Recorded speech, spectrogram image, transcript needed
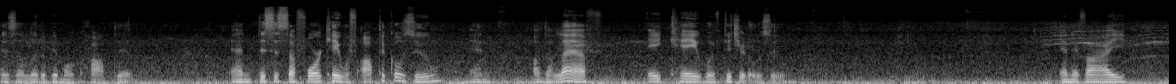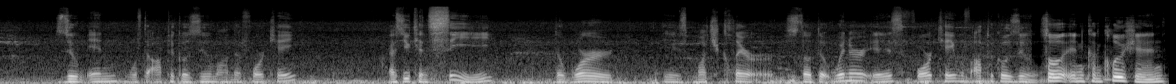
is a little bit more cropped. And this is a 4K with optical zoom and on the left, 8K with digital zoom. And if I zoom in with the optical zoom on the 4K, as you can see, the word is much clearer. So the winner is 4K with optical zoom. So in conclusion,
